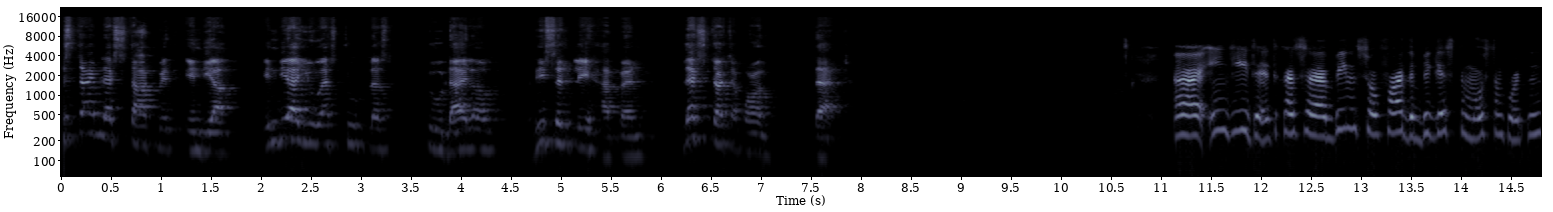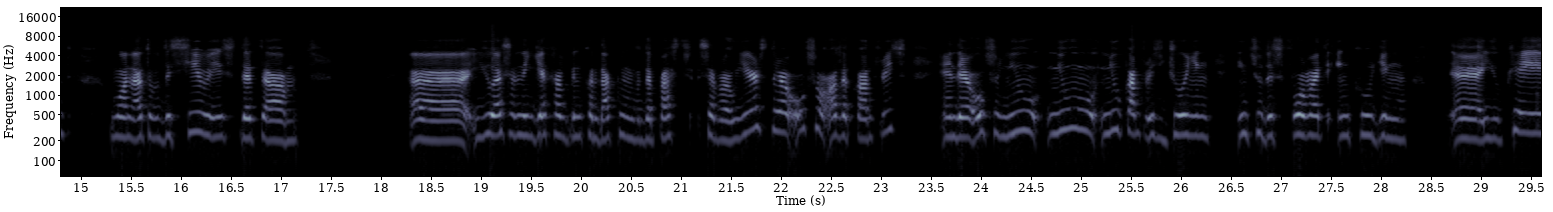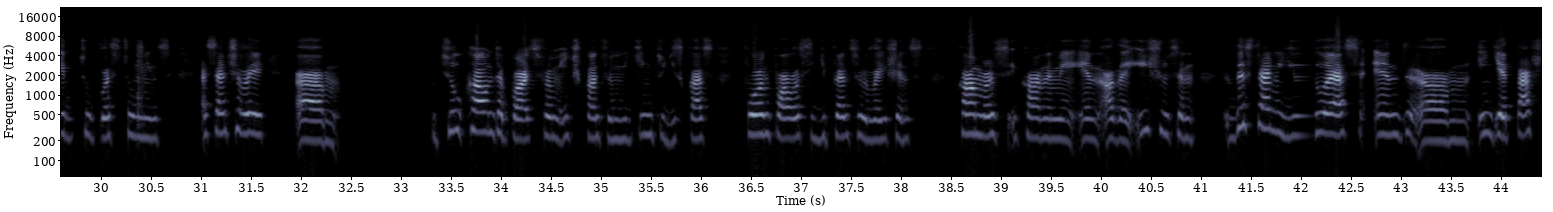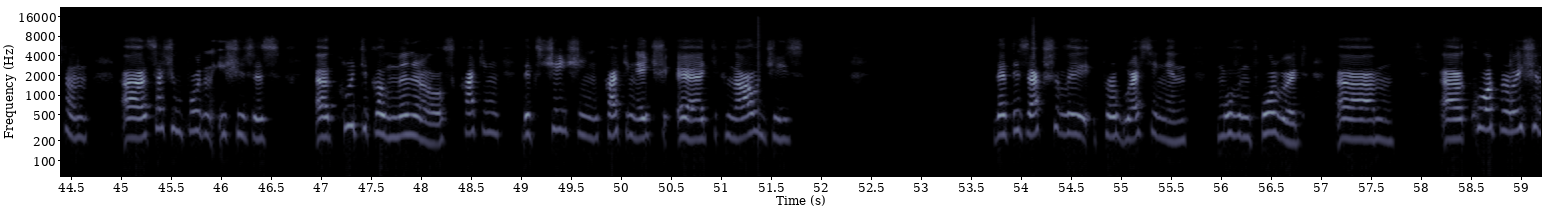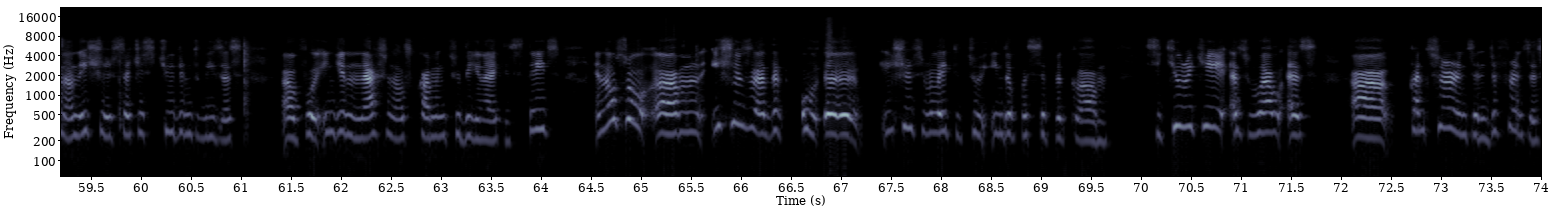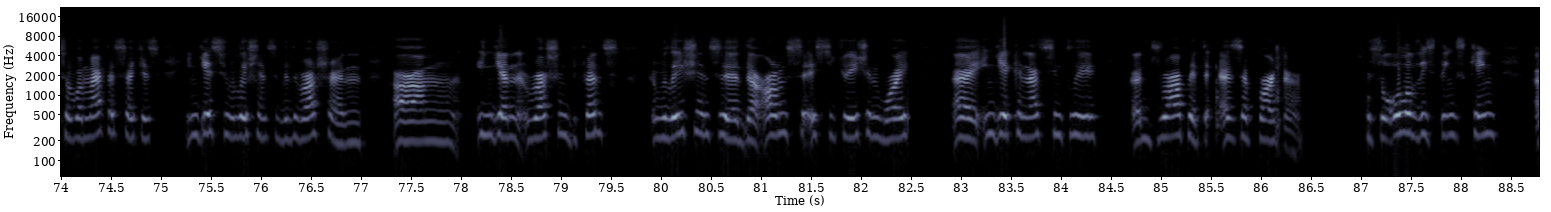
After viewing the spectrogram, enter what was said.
this time, let's start with India. India-US 2 plus 2 dialogue recently happened. Let's touch upon that. Uh, indeed, it has uh, been so far the biggest, most important one out of the series that um, uh, US and India have been conducting for the past several years. There are also other countries, and there are also new new new countries joining into this format, including UK. Uh, two plus two means essentially um, two counterparts from each country meeting to discuss foreign policy, defense relations, commerce, economy, and other issues. And this time, US and um, India touched on uh, such important issues as uh, critical minerals, cutting the exchange in cutting edge uh, technologies that is actually progressing and moving forward. Um, cooperation on issues such as student visas uh, for Indian nationals coming to the United States, and also um, issues uh, that uh, issues related to Indo-Pacific um, security, as well as uh, concerns and differences over matters such as India's relations with Russia and um, Indian-Russian defense relations, uh, the arms situation, why uh, India cannot simply uh, drop it as a partner. So all of these things came uh,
